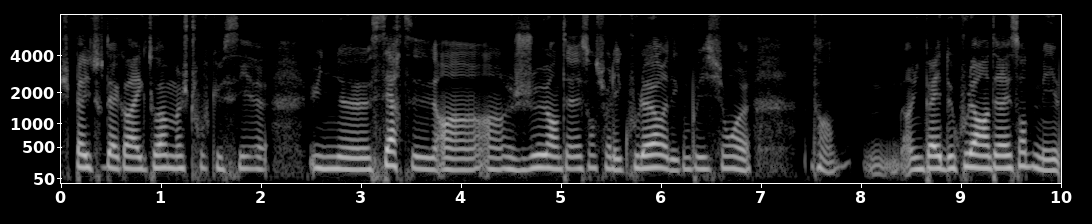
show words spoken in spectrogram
suis pas du tout d'accord avec toi. Moi je trouve que c'est une certes un, jeu intéressant sur les couleurs et des compositions enfin une palette de couleurs intéressante mais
